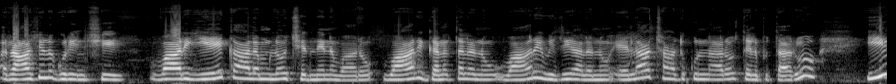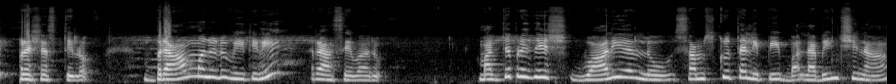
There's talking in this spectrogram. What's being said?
రాజుల గురించి వారు ఏ కాలంలో చెందినవారో వారి ఘనతలను వారి విజయాలను ఎలా చాటుకున్నారో తెలుపుతారు ఈ ప్రశస్తిలో. బ్రాహ్మణులు వీటిని రాసేవారు. మధ్యప్రదేశ్ గ్వాలియర్లో సంస్కృత లిపి లభించిన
